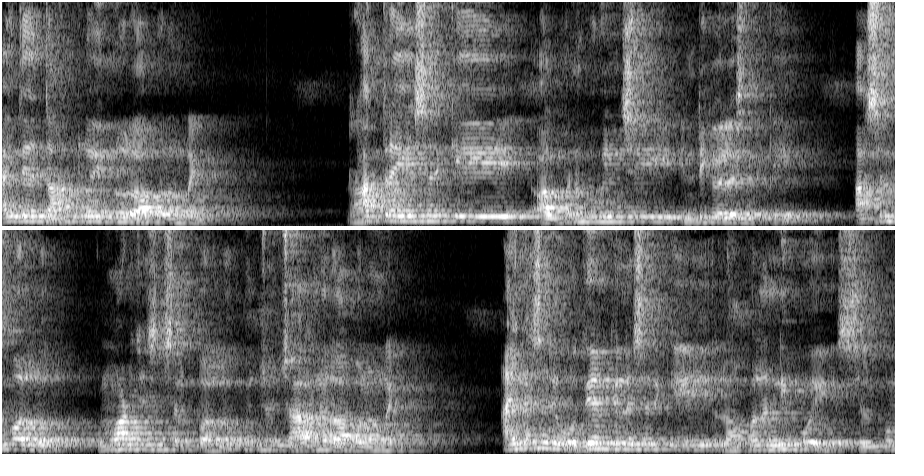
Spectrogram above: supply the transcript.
అయితే దాంట్లో ఎన్నో లోపాలు ఉన్నాయి రాత్రి అయ్యేసరికి వాళ్ళ పని ముగించి ఇంటికి వెళ్ళేసరికి ఆ శిల్పాల్లో కుమారుడు చేసిన శిల్పాల్లో కొంచెం చాలానే లోపాలు ఉన్నాయి అయినా సరే ఉదయానికి వెళ్ళేసరికి లోపాలన్నీ పోయి శిల్పం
